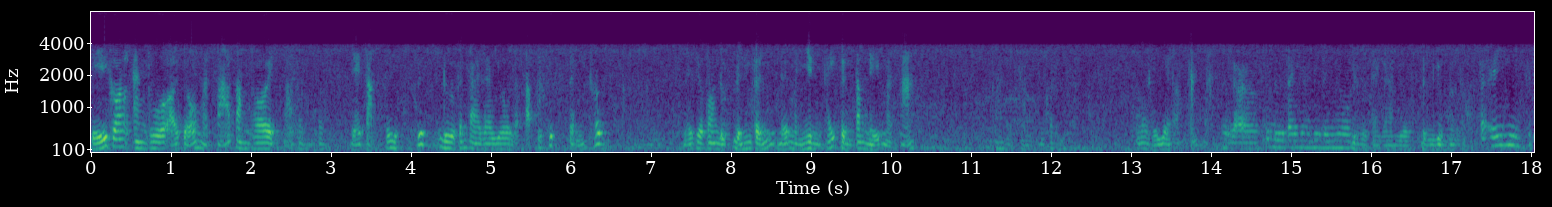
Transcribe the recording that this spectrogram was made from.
chỉ có ăn thua ở chỗ mà xả tâm thôi, xả tâm thôi để tập cái sức đưa cánh tay ra vô là tập cái sức tỉnh thức để cho con được định tĩnh để mà nhìn thấy từng tâm niệm mà xả nó thể giai đoạn căng thẳng. Là cứ đưa tay ra đưa tay vô. Đưa tay ra vô đừng dùng hơi thở ta ý thích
